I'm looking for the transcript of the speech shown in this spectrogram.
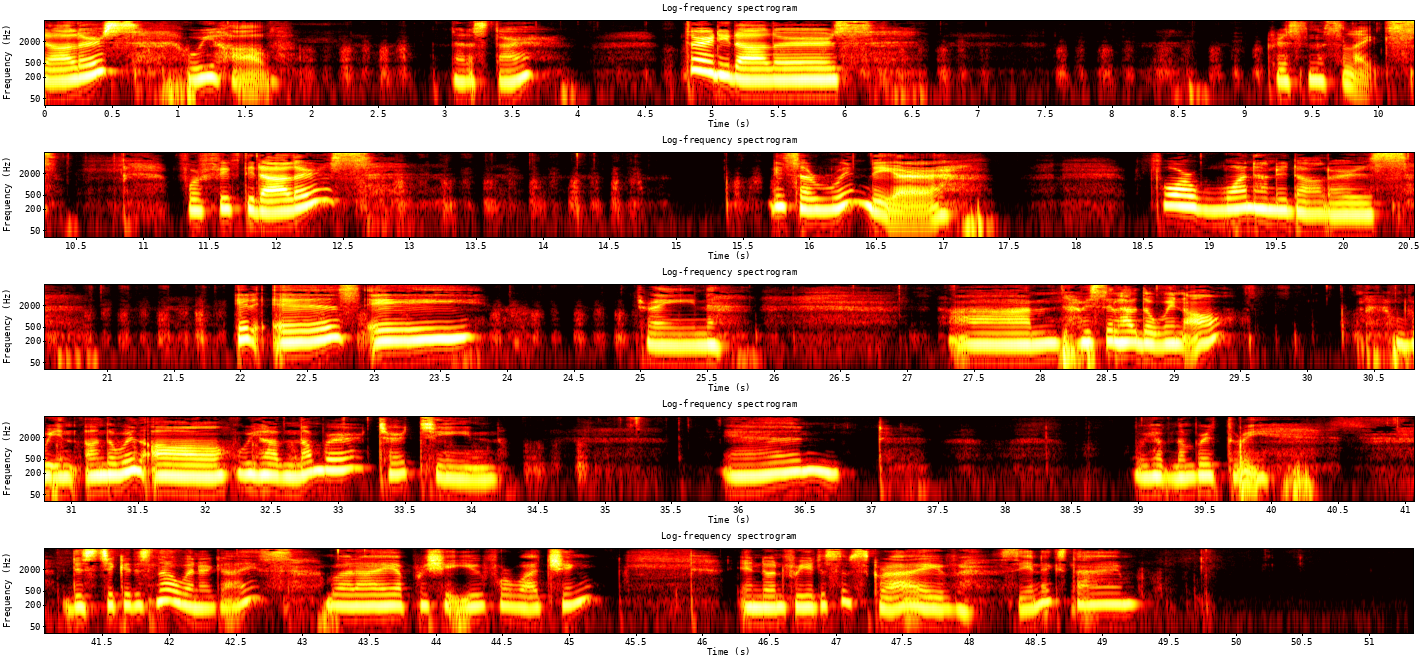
we have not a star. $30 Christmas lights. For $50, It's a reindeer for $100. It is a train. Um, we still have the win all. Win on the win all, we have number 13. And we have number 3. This ticket is not winner, guys. But I appreciate you for watching. And don't forget to subscribe. See you next time.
